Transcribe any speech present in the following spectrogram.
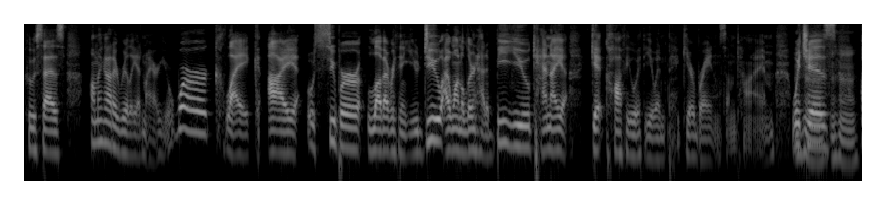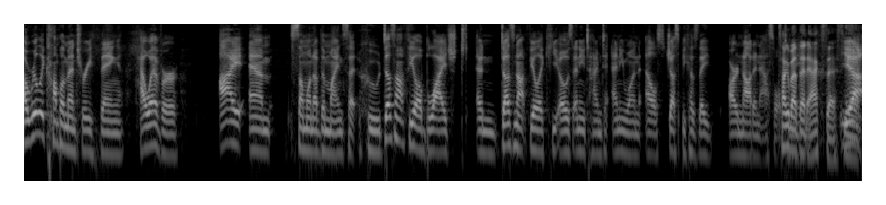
who says, oh my god i really admire your work like i super love everything you do i want to learn how to be you can i get coffee with you and pick your brain sometime which mm-hmm, is mm-hmm. a really complimentary thing however i am someone of the mindset who does not feel obliged and does not feel like he owes any time to anyone else just because they are not an asshole Talk about me. that access. Yeah,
